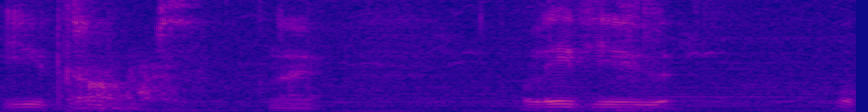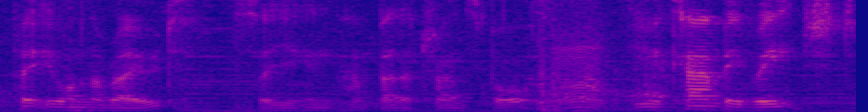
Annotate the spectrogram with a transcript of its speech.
you can't. No. We'll leave you... We'll put you on the road so you can have better transport. You can be reached,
